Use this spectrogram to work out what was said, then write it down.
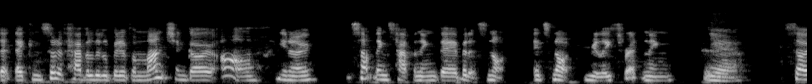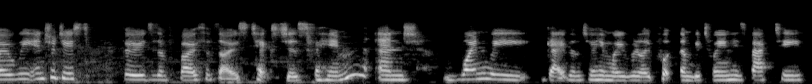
that they can sort of have a little bit of a munch and go, oh, you know, something's happening there, but it's not it's not really threatening. Yeah. So we introduced foods of both of those textures for him, and when we gave them to him, we really put them between his back teeth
